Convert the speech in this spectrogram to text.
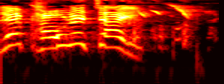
เล็บเขาเล็บใจ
